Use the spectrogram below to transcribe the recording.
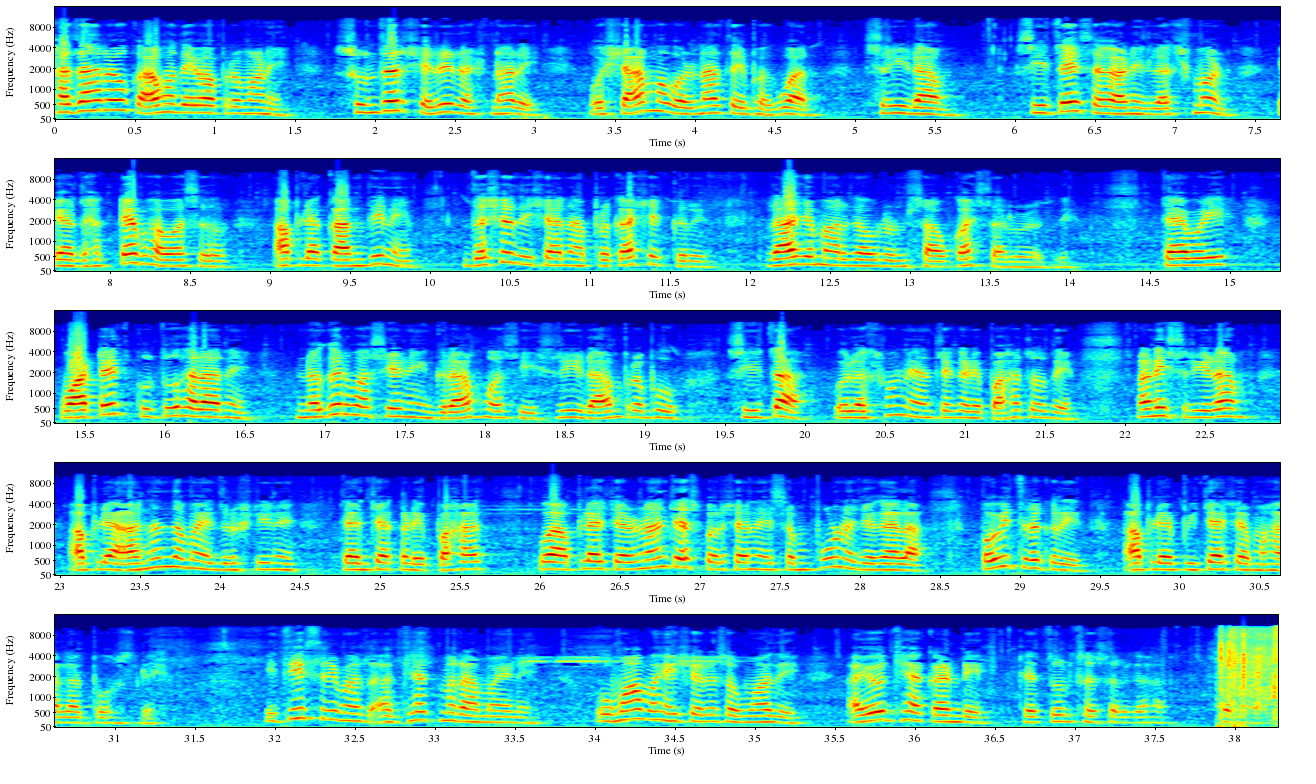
हजारो कामदेवाप्रमाणे सुंदर शरीर असणारे व श्यामवर्णाचे भगवान श्रीराम सीतेसह आणि लक्ष्मण या धाकट्या भावासह आपल्या कांतीने दशदिशांना प्रकाशित करीत राजमार्गावरून सावकाश चालू लागले त्यावेळी वाटेत कुतूहलाने नगरवासी आणि ग्रामवासी श्रीरामप्रभू सीता व लक्ष्मण यांच्याकडे पाहत होते आणि श्रीराम आपल्या आनंदमय दृष्टीने त्यांच्याकडे पाहत व आपल्या चरणांच्या स्पर्शाने संपूर्ण जगाला पवित्र करीत आपल्या पित्याच्या महालात पोहोचले. इति श्रीमद अध्यात्म रामायणे उमामहेश्वर संवादे अयोध्याकांडे चतुर्थ सर्ग समाप्त।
